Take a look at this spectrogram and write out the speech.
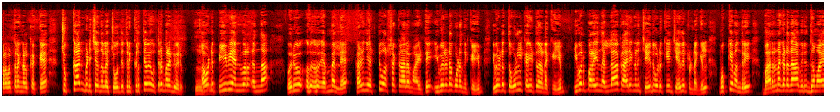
പ്രവർത്തനങ്ങൾക്കൊക്കെ ചുക്കാൻ പിടിച്ചെന്നുള്ള ചോദ്യത്തിന് കൃത്യമായി ഉത്തരം പറയേണ്ടി വരും. അതുകൊണ്ട് പി വി അൻവർ എന്ന ഒരു എം എൽ എ കഴിഞ്ഞ എട്ട് വർഷക്കാലമായിട്ട് ഇവരുടെ കൂടെ നിൽക്കുകയും ഇവരുടെ തോളിൽ കൈയിട്ട് നടക്കുകയും ഇവർ പറയുന്ന എല്ലാ കാര്യങ്ങളും ചെയ്തു കൊടുക്കുകയും ചെയ്തിട്ടുണ്ടെങ്കിൽ മുഖ്യമന്ത്രി ഭരണഘടനാ വിരുദ്ധമായ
